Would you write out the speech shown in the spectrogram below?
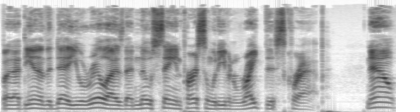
But at the end of the day, you'll realize that no sane person would even write this crap. Now,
